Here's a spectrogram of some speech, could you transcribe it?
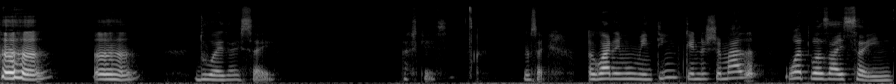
Do as I say. Acho que é assim. Não sei. Aguardem um momentinho, pequena chamada. What was I saying?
